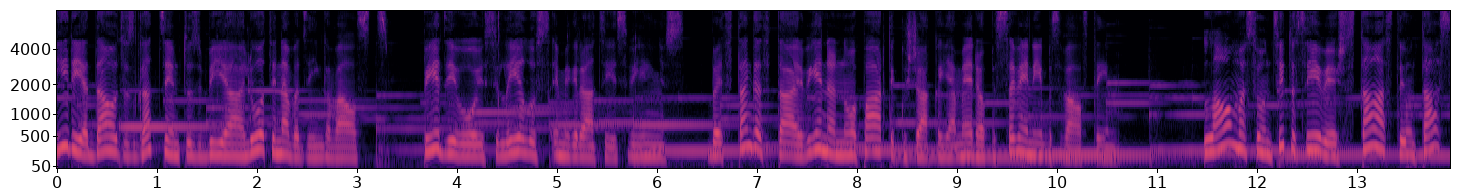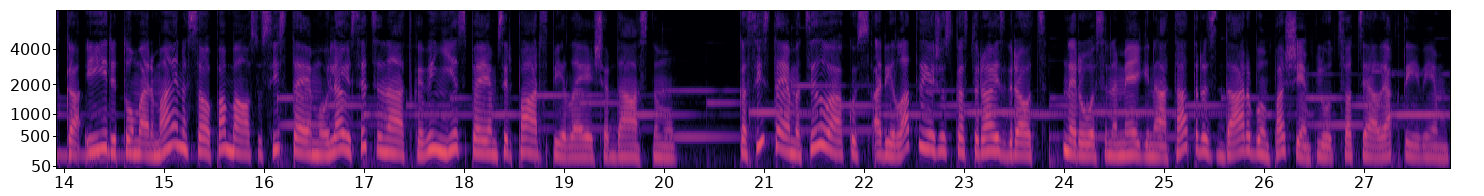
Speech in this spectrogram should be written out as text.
Īrija daudzus gadsimtus bija ļoti nabadzīga valsts, piedzīvojusi lielus emigrācijas viļņus, bet tagad tā ir viena no pārtikušākajām Eiropas Savienības valstīm. Laumas un citu sieviešu stāsti un tas, ka īri tomēr maina savu pabalstu sistēmu, ļauj secināt, ka viņi iespējams ir pārspīlējuši ar dāsnumu. Ka sistēma cilvēkus, arī latviešus, kas tur aizbrauc, nerosina mēģināt atrast darbu un pašiem kļūt sociāli aktīviem.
